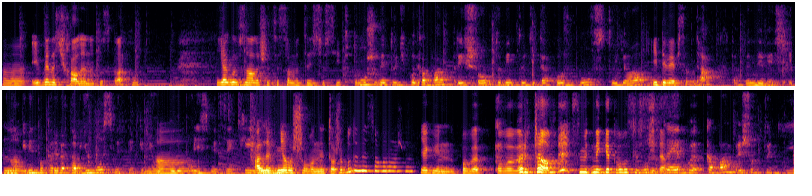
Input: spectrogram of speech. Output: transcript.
А, і ви начхали на ту скаргу. Як ви знали, що це саме цей сусід? Тому що він тоді, коли кабан прийшов, то він тоді також був, стояв. І дивився на? Так, так, він дивився. Ну. Ну, і він поперевертав його смітники. В нього А. були повні смітники. Але в нього що вони теж були не загорожені? Як він пове- повивертав смітники твого Тому що це якби кабан прийшов тоді,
